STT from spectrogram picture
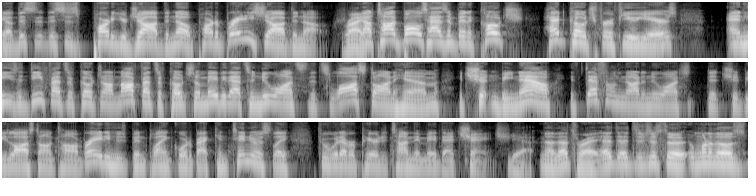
you know, this is this is part of your job to know, part of Brady's job to know. Right. Now Todd Bowles hasn't been a coach, head coach for a few years, and he's a defensive coach, not an offensive coach, so maybe that's a nuance that's lost on him. It shouldn't be now. It's definitely not a nuance that should be lost on Tom Brady, who's been playing quarterback continuously through whatever period of time they made that change. Yeah, no, that's right. It's just a, one of those,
